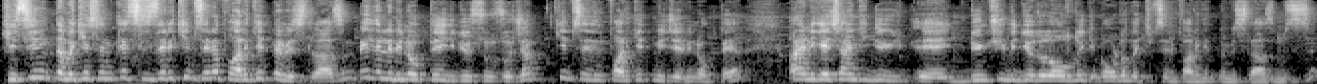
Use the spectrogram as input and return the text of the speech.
Kesinlikle ama kesinlikle sizleri kimsenin fark etmemesi lazım. Belirli bir noktaya gidiyorsunuz hocam. Kimsenin fark etmeyeceği bir noktaya. Aynı geçenki e, dünkü videoda da olduğu gibi orada da kimsenin fark etmemesi lazım sizi.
